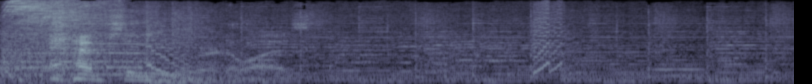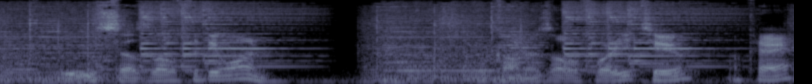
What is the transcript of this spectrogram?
absolutely murderized. Ooh, sells level 51. Lucaona's level 42. Okay.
